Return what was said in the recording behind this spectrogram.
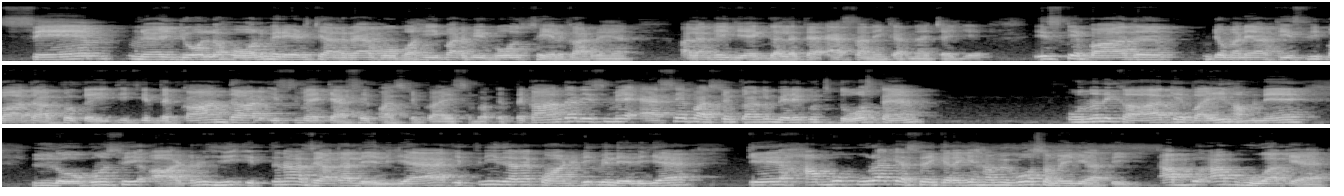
सेम जो लाहौर में रेट चल रहा है, वो वहीं पर भी वो सेल कर रहे हैं। हालाँकि ये गलत है, ऐसा नहीं करना चाहिए। इसके बाद जो मैंने यहाँ तीसरी बात आपको कही थी कि दुकानदार इसमें कैसे फंस चुका है इस वक्त। दुकानदार इसमें ऐसे फंस चुका कि मेरे कुछ दोस्त हैं, उन्होंने कहा कि भाई हमने लोगों से ऑर्डर ही इतना ज़्यादा ले लिया है, इतनी ज़्यादा क्वांटिटी में ले लिया है कि हम वो पूरा कैसे करेंगे हमें वो समझ नहीं आती। अब अब हुआ क्या है?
